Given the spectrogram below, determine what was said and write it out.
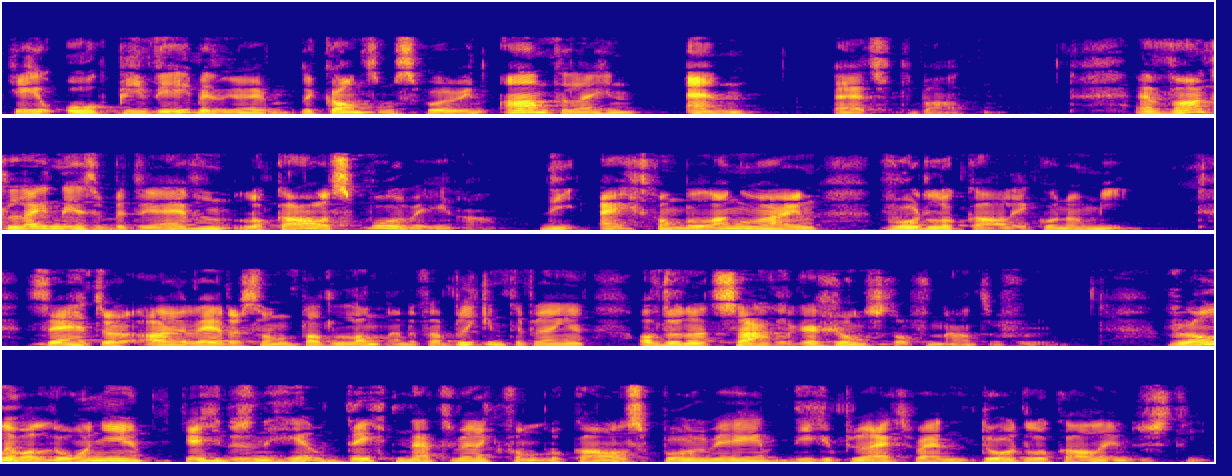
kregen ook privébedrijven de kans om spoorwegen aan te leggen en uit te baten. En vaak legden deze bedrijven lokale spoorwegen aan, die echt van belang waren voor de lokale economie. Zij het door arbeiders van het platteland naar de fabrieken te brengen of door noodzakelijke grondstoffen aan te voeren. Vooral in Wallonië kreeg je dus een heel dicht netwerk van lokale spoorwegen die gebruikt werden door de lokale industrie.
